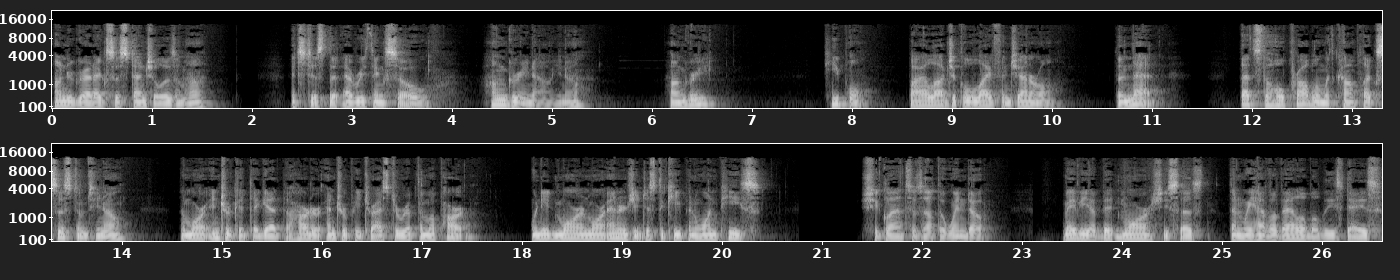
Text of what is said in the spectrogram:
Undergrad existentialism, huh? It's just that everything's so hungry now, you know? Hungry? People, biological life in general. The net. That's the whole problem with complex systems, you know? The more intricate they get, the harder entropy tries to rip them apart. We need more and more energy just to keep in one piece. She glances out the window. Maybe a bit more, she says, than we have available these days.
